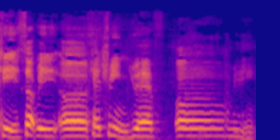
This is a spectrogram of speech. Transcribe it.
Okay, start with uh Catherine. You have uh how many?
